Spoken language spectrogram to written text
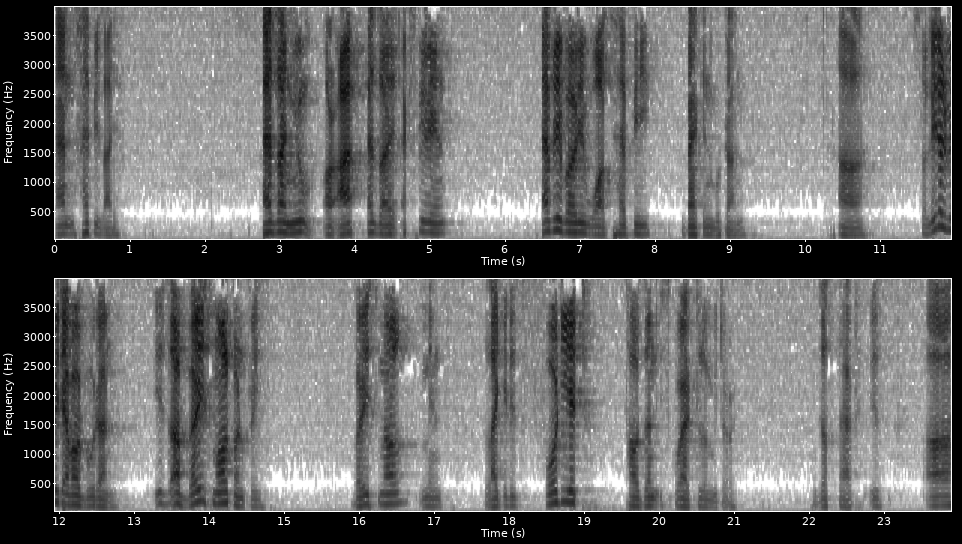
and happy life as I knew or I, as I experienced, everybody was happy back in Bhutan. Uh, so, little bit about Bhutan. It's a very small country. Very small means like it is 48,000 square kilometer. Just that is uh,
